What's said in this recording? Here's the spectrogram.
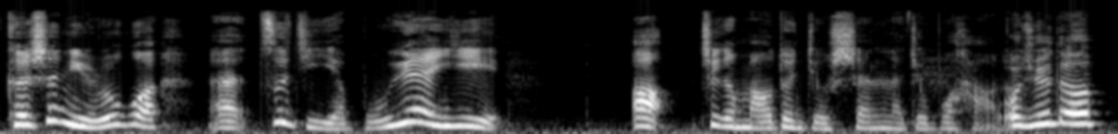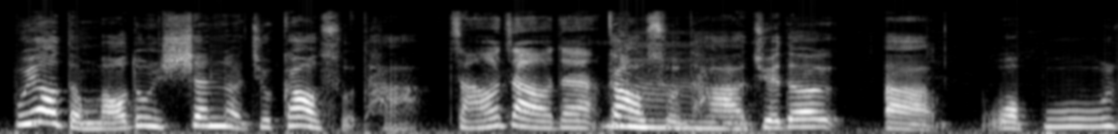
可是你如果呃自己也不愿意，哦，这个矛盾就深了，就不好了。我觉得不要等矛盾深了就告诉他，早早的告诉他，嗯觉得啊、呃我不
